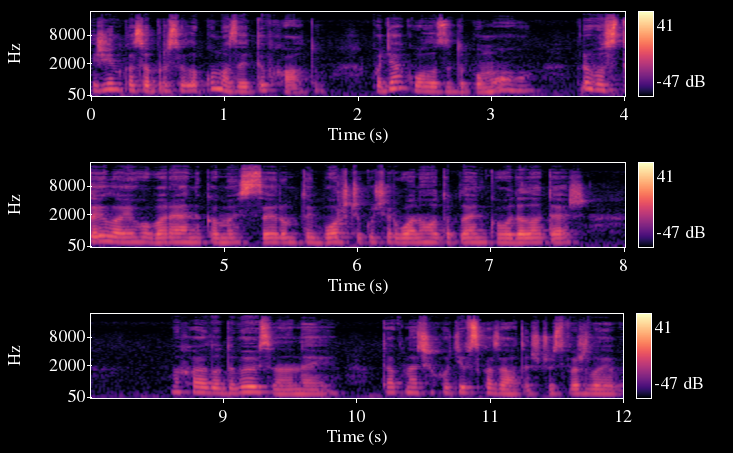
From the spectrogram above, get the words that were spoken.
Жінка запросила кума зайти в хату, подякувала за допомогу, пригостила його варениками з сиром та й борщику червоного тепленького дала теж. Михайло дивився на неї, так наче хотів сказати щось важливе,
